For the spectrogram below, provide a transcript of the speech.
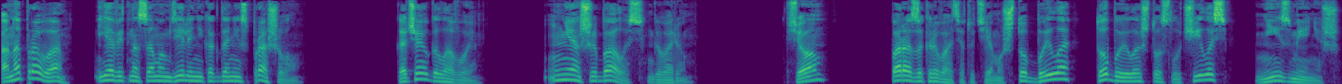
Она права. Я ведь на самом деле никогда не спрашивал. Качаю головой. Не ошибалась, говорю. Все, пора закрывать эту тему. Что было, то было, что случилось, не изменишь.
